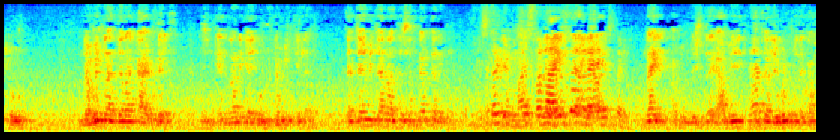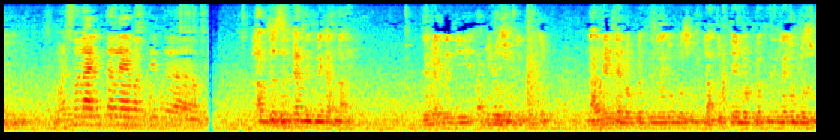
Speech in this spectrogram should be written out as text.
ठेवून नवीन राज्याला काय मिळेल केंद्राने काही घोषणा नवीन केल्या. त्याचा विचार राज्य सरकार करेल. का? नाही आम्ही दिसतंय आम्ही त्याच्या लिमिटमध्ये काम करतो. महसूल आयुक्तालया आमचं सरकार निर्णय करणार आहे. देवेंद्रजी आम्ही बसून निर्णय करू नांदेडच्या लोकप्रतिनिधीला घेऊन बसू लातूरच्या लोकप्रतिनिधीला घेऊन बसू.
